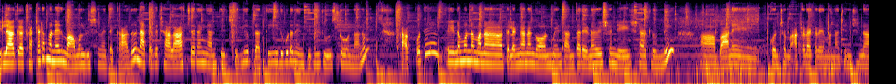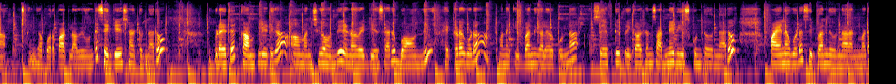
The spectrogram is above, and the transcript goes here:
ఇలాగ కట్టడం అనేది మామూలు విషయం అయితే కాదు. నాకైతే చాలా ఆశ్చర్యంగా అనిపించింది. ప్రతి ఇది కూడా నేను తిరిగి చూస్తూ ఉన్నాను. కాకపోతే ఏమన్నా మన తెలంగాణ గవర్నమెంట్ అంతా రెనోవేషన్ చేయించినట్లుంది బాగానే కొంచెం అక్కడక్కడ ఏమన్నా చిన్న చిన్న ఇంకా పొరపాట్లు అవి ఉంటే సెట్ చేసినట్టున్నారు. ఇప్పుడైతే కంప్లీట్గా మంచిగా ఉంది. రెనోవేట్ చేశారు. బాగుంది. ఎక్కడ కూడా మనకి ఇబ్బంది కలగకుండా సేఫ్టీ ప్రికాషన్స్ అన్నీ తీసుకుంటూ ఉన్నారు. పైన కూడా సిబ్బంది ఉన్నారనమాట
